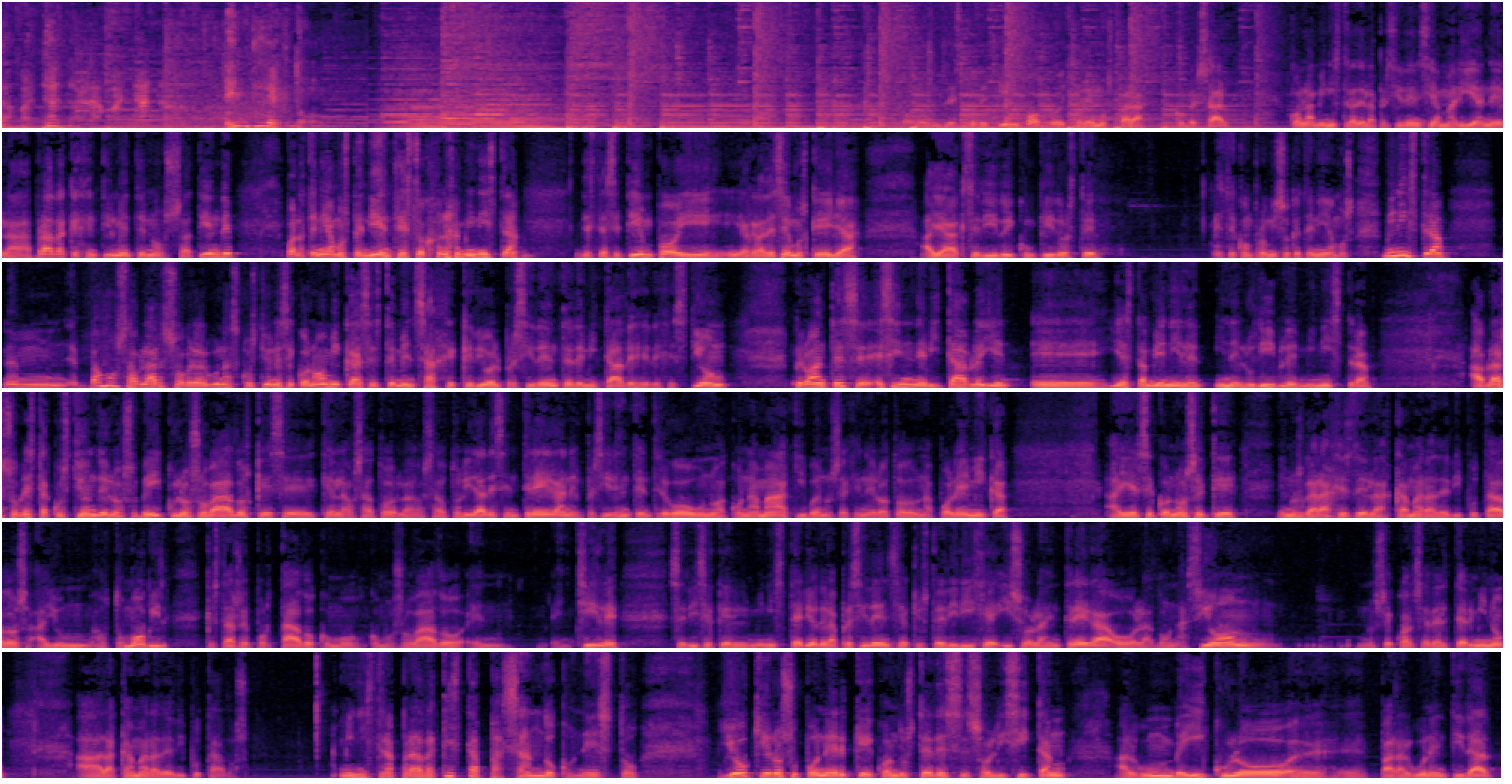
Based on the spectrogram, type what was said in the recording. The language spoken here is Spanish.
La mañana. La mañana. En directo. Todo el resto de tiempo aprovecharemos para conversar con la ministra de la Presidencia, María Nela Prada, que gentilmente nos atiende. Bueno, teníamos pendiente esto con la ministra desde hace tiempo y, y agradecemos que ella haya accedido y cumplido este, este compromiso que teníamos. Ministra, vamos a hablar sobre algunas cuestiones económicas, este mensaje que dio el presidente de mitad de, gestión, pero antes eh, es inevitable y, eh, es también ine- ineludible, ministra, hablar sobre esta cuestión de los vehículos robados que, se, que las, las autoridades entregan. El presidente entregó uno a Conamac y bueno, se generó toda una polémica. Ayer se conoce que en los garajes de la Cámara de Diputados hay un automóvil que está reportado como, como robado en, en Chile. Se dice que el Ministerio de la Presidencia que usted dirige hizo la entrega o la donación, no sé cuál será el término, a la Cámara de Diputados. Ministra Prada, ¿qué está pasando con esto? Yo quiero suponer que cuando ustedes solicitan algún vehículo eh, eh, para alguna entidad,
